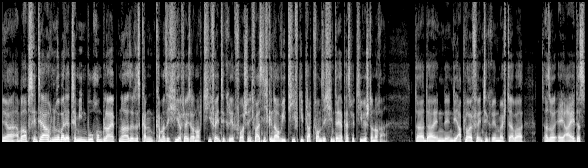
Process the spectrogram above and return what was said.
Ja, aber ob es hinterher auch nur bei der Terminbuchung bleibt, ne? Also das kann, kann man sich hier vielleicht auch noch tiefer integriert vorstellen. Ich weiß nicht genau, wie tief die Plattform sich hinterher perspektivisch dann noch da, da in, in die Abläufe integrieren möchte. Aber also AI, das,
